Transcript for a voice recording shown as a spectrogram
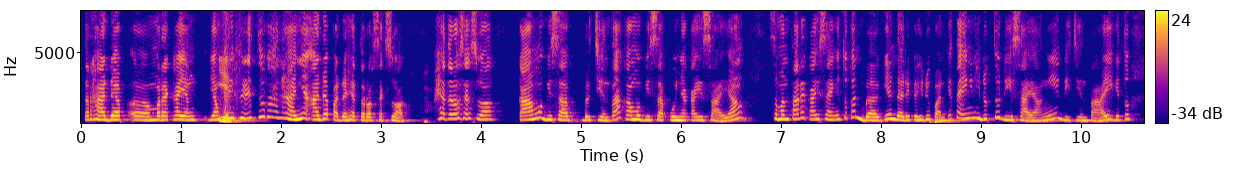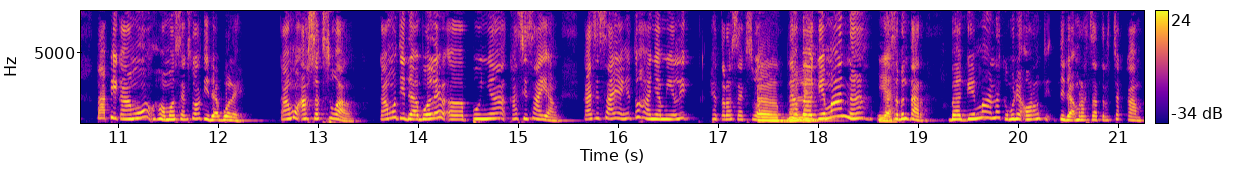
terhadap uh, mereka yang yang yeah. privilege itu kan hanya ada pada heteroseksual. Heteroseksual, kamu bisa bercinta, kamu bisa punya kasih sayang, sementara kasih sayang itu kan bagian dari kehidupan. Kita ingin hidup tuh disayangi, dicintai gitu. Tapi kamu homoseksual tidak boleh. Kamu aseksual. Kamu tidak boleh uh, punya kasih sayang. Kasih sayang itu hanya milik heteroseksual. Uh, nah, boleh. bagaimana? Ya. ya, sebentar. Bagaimana kemudian orang tidak merasa tercekam,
